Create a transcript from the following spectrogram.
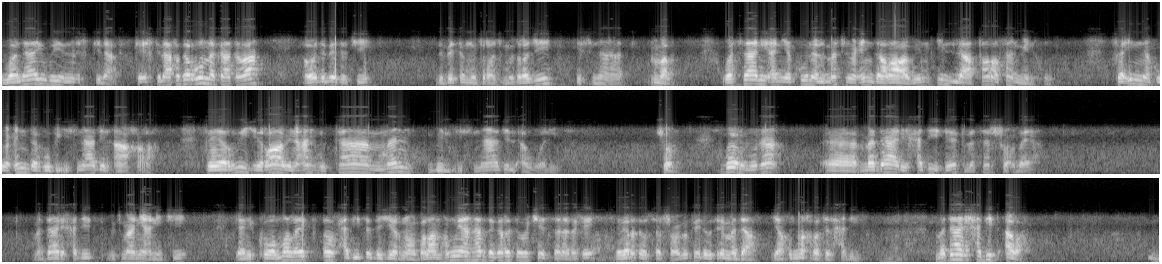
ولا يبين الاختلاف. كاختلاف قرون كاتبة أو دبيت شيء دبيت مدرج مدرجي إسناد. مرة والثاني أن يكون المتن عند راو إلا طرفا منه فإنه عنده بإسناد آخر فيرويه راو عنه تاما بالإسناد الأولي شون قول آه، مدار حديثك لسر شعبية مدار حديث وثمان يعني كي يعني كومالك أو حديث دجير نوع. بلام هم يعني هذا قرأته وشي السنة ذكي قرأته وسر شعبة في لو مدار. يأخذ مخرج الحديث. مدار حديث أوى.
